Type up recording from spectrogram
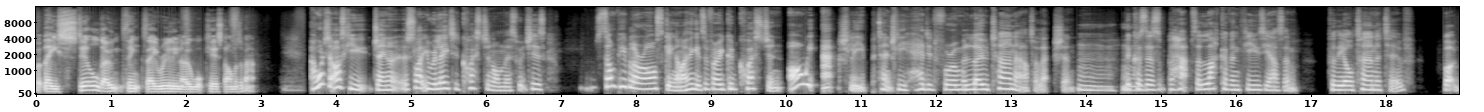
but they still don't think they really know what Keir Starmer's about. I wanted to ask you, Jane, a slightly related question on this, which is some people are asking, and I think it's a very good question are we actually potentially headed for a low turnout election? Mm-hmm. Because there's perhaps a lack of enthusiasm for the alternative, but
